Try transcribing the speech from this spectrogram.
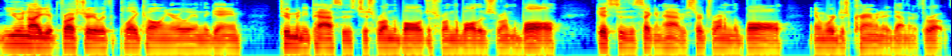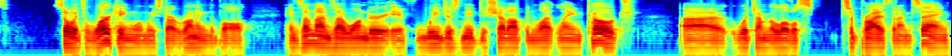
you and I get frustrated with the play calling early in the game. Too many passes, just run the ball, just run the ball, just run the ball gets to the second half, he starts running the ball, and we're just cramming it down their throats. So it's working when we start running the ball. And sometimes I wonder if we just need to shut up and let Lane coach, uh, which I'm a little s- surprised that I'm saying,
